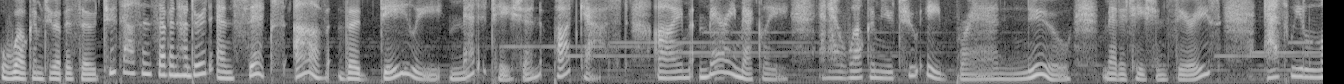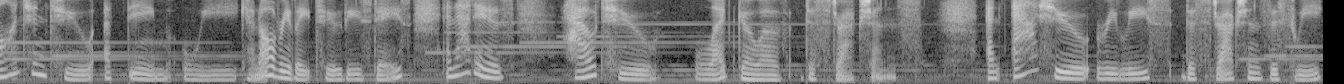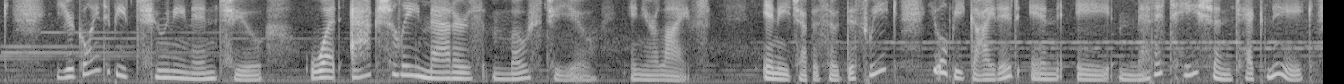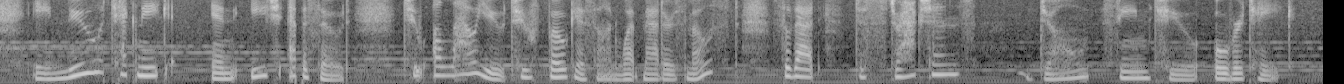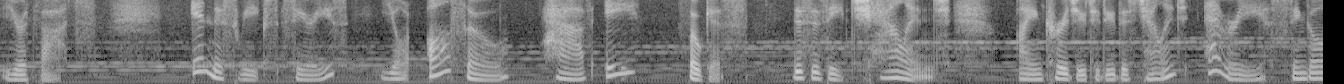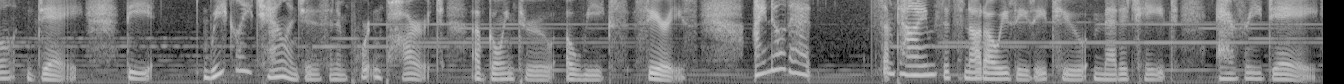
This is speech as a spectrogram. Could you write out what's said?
Welcome to episode 2706 of the Daily Meditation Podcast. I'm Mary Meckley, and I welcome you to a brand new meditation series as we launch into a theme we can all relate to these days, and that is how to let go of distractions. And as you release distractions this week, you're going to be tuning into what actually matters most to you in your life. In each episode this week, you will be guided in a meditation technique, a new technique in each episode to allow you to focus on what matters most so that distractions don't seem to overtake your thoughts. In this week's series, you'll also have a focus. This is a challenge. I encourage you to do this challenge every single day. The weekly challenge is an important part of going through a week's series. I know that sometimes it's not always easy to meditate every day,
